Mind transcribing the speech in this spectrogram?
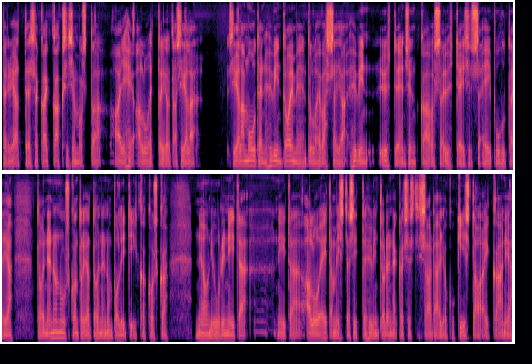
periaatteessa kaikki kaksi semmoista aihealuetta, jota siellä, siellä muuten hyvin toimeen tulevassa ja hyvin yhteen synkkaavassa yhteisössä ei puhuta. Ja toinen on uskonto ja toinen on politiikka, koska ne on juuri niitä, niitä alueita, mistä sitten hyvin todennäköisesti saadaan joku kiista aikaan. Ja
